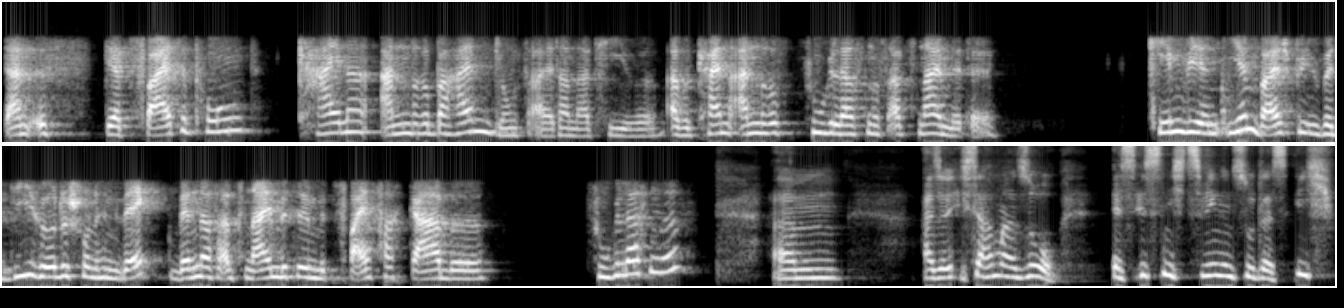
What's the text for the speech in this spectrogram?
Dann ist der zweite Punkt, keine andere Behandlungsalternative, also kein anderes zugelassenes Arzneimittel kämen wir in Ihrem Beispiel über die Hürde schon hinweg, wenn das Arzneimittel mit Zweifachgabe zugelassen ist? Ähm, also ich sage mal so, es ist nicht zwingend so, dass ich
